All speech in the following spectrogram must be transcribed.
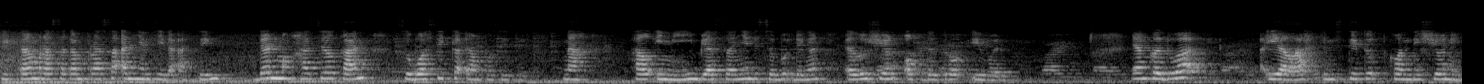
kita merasakan perasaan yang tidak asing dan menghasilkan sebuah sikap yang positif. Nah, hal ini biasanya disebut dengan illusion of the truth event yang kedua ialah institute conditioning,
